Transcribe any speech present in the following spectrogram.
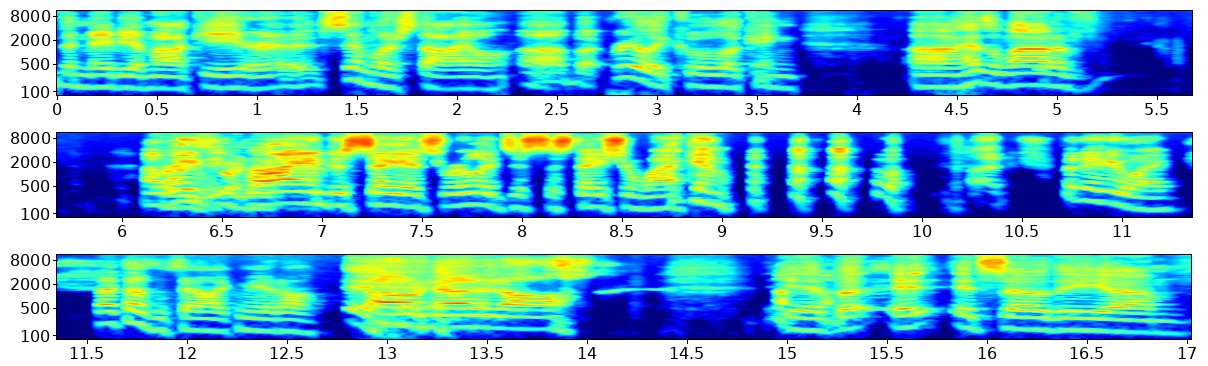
than maybe a Mach-E or a similar style, uh, but really cool looking. Uh, has a lot of I'm waiting for Brian not. to say it's really just a station wagon. but, but anyway, that doesn't sound like me at all. Oh, not at all. yeah, but it, it's so the um,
